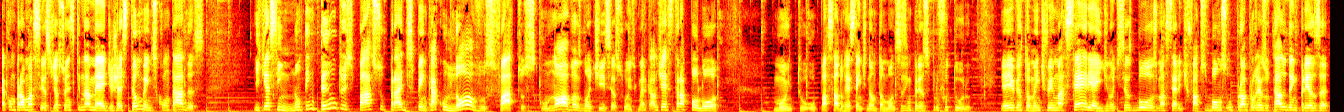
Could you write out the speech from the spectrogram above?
é comprar uma cesta de ações que na média já estão bem descontadas e que assim não tem tanto espaço para despencar com novos fatos, com novas notícias ruins. O mercado já extrapolou muito o passado recente não tão bom dessas empresas para o futuro. E aí eventualmente vem uma série aí de notícias boas, uma série de fatos bons, o próprio resultado da empresa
